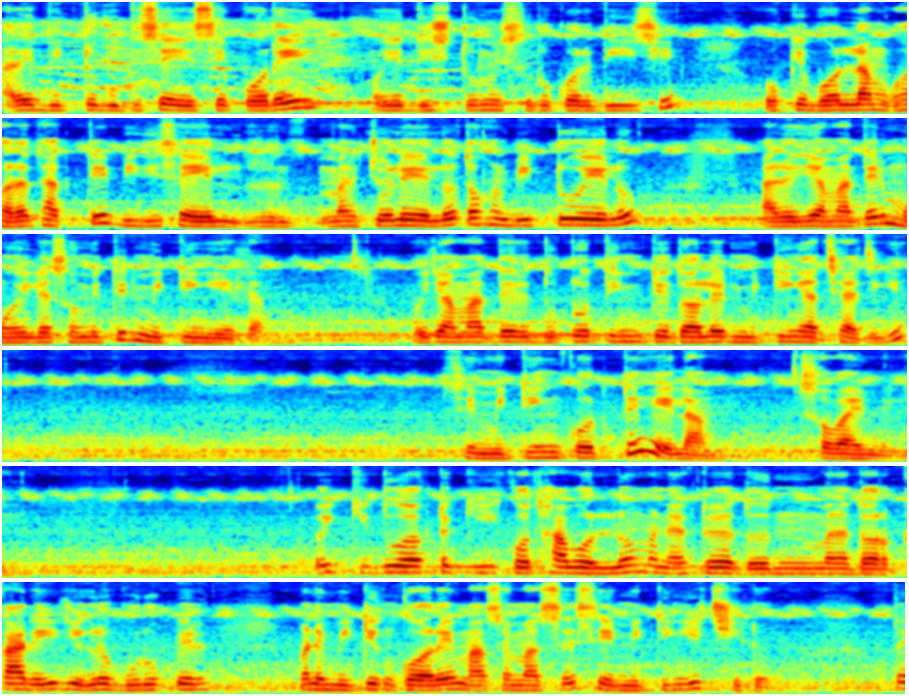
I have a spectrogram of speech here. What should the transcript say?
আর এই বিট্টু বিদিশা এসে পরেই ওই যে দুষ্টুমি শুরু করে দিয়েছে। ওকে বললাম ঘরে থাকতে বিদিশা এল মানে চলে এলো, তখন বিট্টু এলো। আর এই যে আমাদের মহিলা সমিতির মিটিংয়ে এলাম। ওই যে আমাদের দুটো তিনটে দলের মিটিং আছে আজকে। সে মিটিং করতে এলাম সবাই মিলে। ওই কি দু একটা কী কথা বলল মানে একটা মানে দরকারি, যেগুলো গ্রুপের মানে মিটিং করে মাসে মাসে, সেই মিটিংই ছিল। তো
